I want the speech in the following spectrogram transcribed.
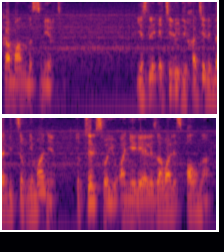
команда смерти. Если эти люди хотели добиться внимания, то цель свою они реализовали сполна –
